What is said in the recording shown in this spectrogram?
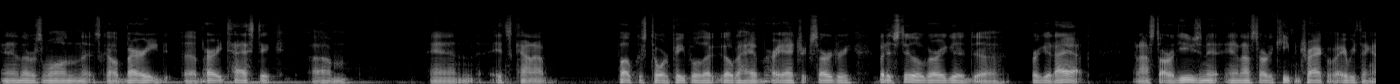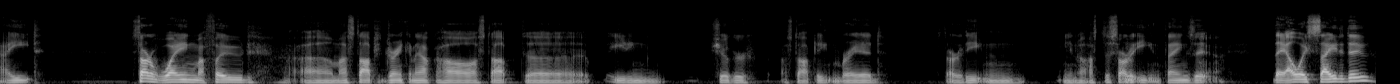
and there's one that's called Berry uh, Baritastic, um, and it's kind of focused toward people that go to have bariatric surgery, but it's still a very good, uh, very good app. And I started using it, and I started keeping track of everything I eat. Started weighing my food. Um, I stopped drinking alcohol. I stopped uh, eating sugar. I stopped eating bread. Started eating, you know, I just started eating things that Yeah. they always say to do.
